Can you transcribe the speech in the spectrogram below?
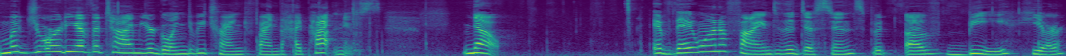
Majority of the time you're going to be trying to find the hypotenuse. Now, if they want to find the distance of B here,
